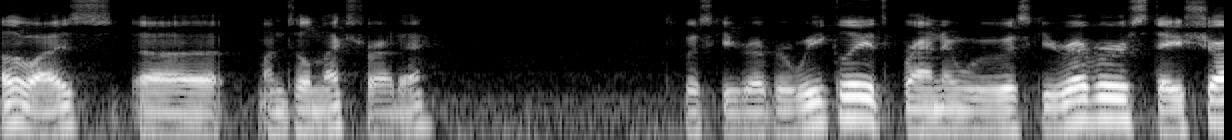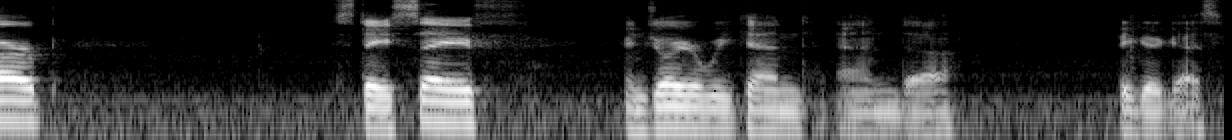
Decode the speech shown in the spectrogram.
otherwise, uh, until next Friday, it's Whiskey River Weekly. It's Brandon with Whiskey River. Stay sharp, stay safe, enjoy your weekend, and uh, be good, guys.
